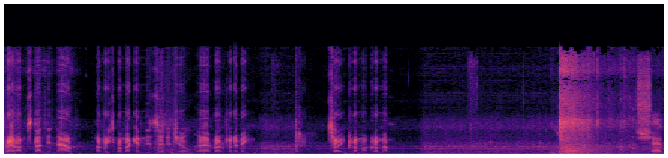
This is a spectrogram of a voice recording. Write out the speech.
Where I'm standing now, I've respawned back in the Citadel, uh, right in front of me. Sorry, Cromwell, Cromwell. Shit.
